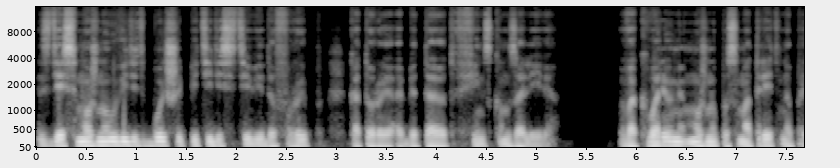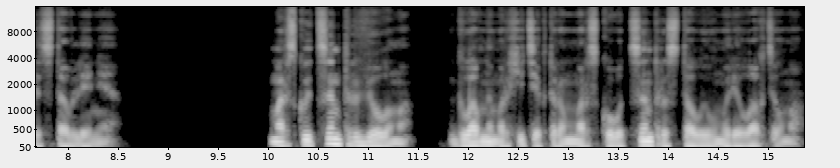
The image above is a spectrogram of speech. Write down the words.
Здесь можно увидеть больше 50 видов рыб, которые обитают в Финском заливе. В аквариуме можно посмотреть на представление. Морской центр Велома. Главным архитектором морского центра стал Илмари Лахтелма.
